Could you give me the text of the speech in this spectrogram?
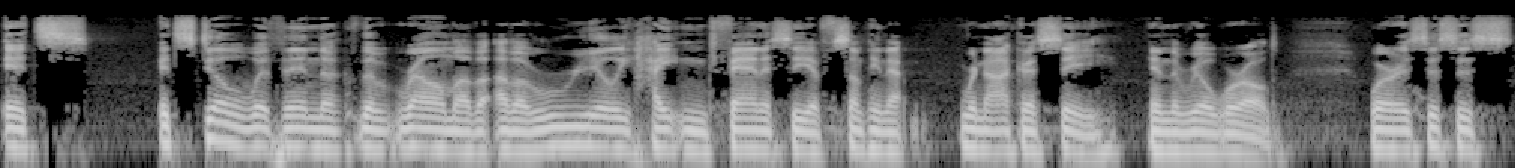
it's it's still within the, the realm of a, of a really heightened fantasy of something that we're not going to see in the real world. Whereas this is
